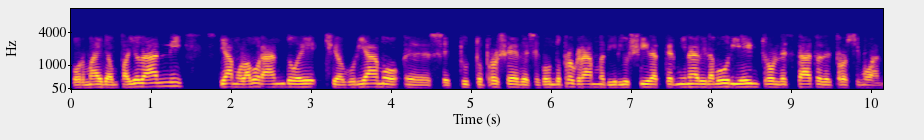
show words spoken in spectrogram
ormai da un paio d'anni. Stiamo lavorando e ci auguriamo, eh, se tutto procede secondo programma, di riuscire a terminare i lavori entro l'estate del prossimo anno.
